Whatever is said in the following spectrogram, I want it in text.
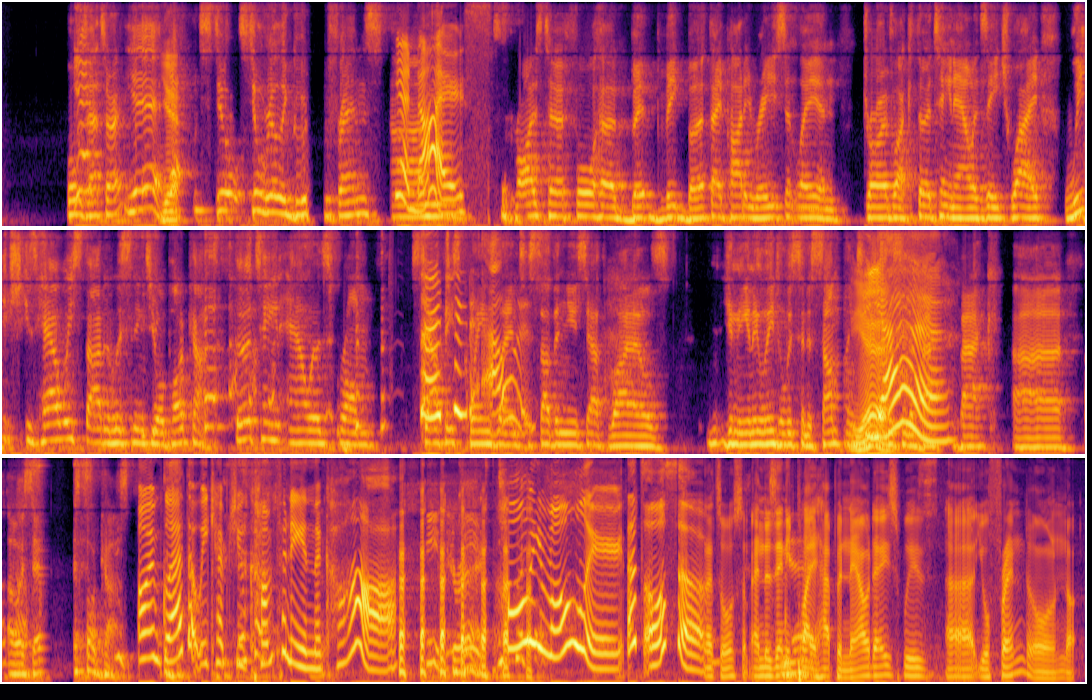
what was that? Sorry. Yeah. Yeah. Still, still really good friends. yeah, Um, nice. Surprised her for her b- big birthday party recently and drove like 13 hours each way, which is how we started listening to your podcast. 13 hours from Southeast 13 Queensland to. Southern New South Wales. You, you need to listen to something. So Yeah. to Back, back uh, OSS podcast. Oh, I'm glad that we kept you company in the car. Holy moly. That's awesome. That's awesome. And does any Yeah. play happen nowadays with uh, your friend or not?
